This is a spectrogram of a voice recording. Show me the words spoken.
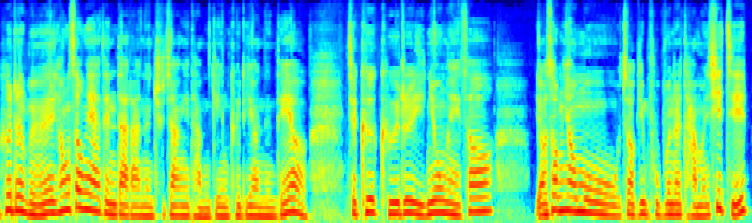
흐름을 형성해야 된다라는 주장이 담긴 글이었는데요. 이제 그 글을 인용해서 여성 혐오적인 부분을 담은 시집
